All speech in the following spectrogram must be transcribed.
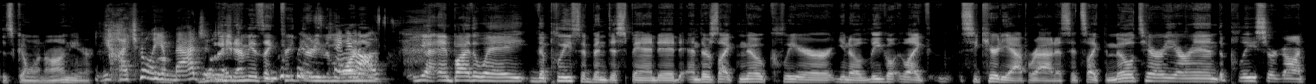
is going on here. Yeah, I can only um, imagine. Right? I mean, it's like three thirty in the chaos. morning. Yeah, and by the way, the police have been disbanded, and there's like no clear, you know, legal like security apparatus. It's like the military are in, the police are gone.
